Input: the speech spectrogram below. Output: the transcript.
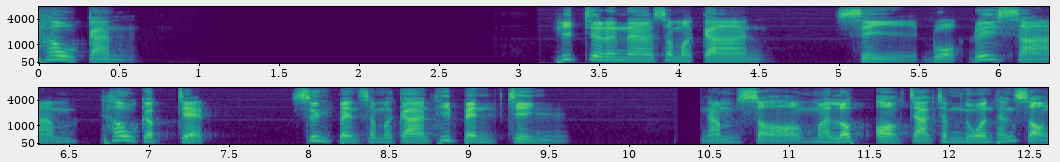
เท่ากัน พิจารณาสมการ 4 บวกด้วย 3 เท่ากับ 7 ซึ่งเป็นสมการที่เป็นจริงนำสองมาลบออกจากจำนวนทั้งสอง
